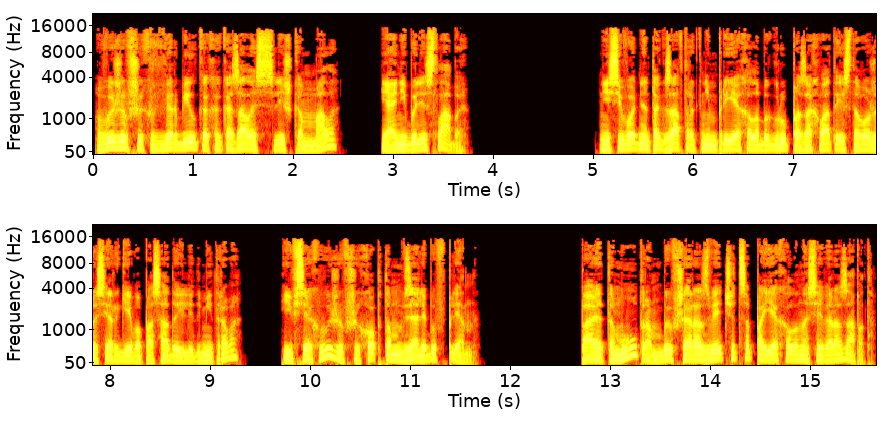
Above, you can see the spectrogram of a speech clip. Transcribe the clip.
Выживших в Вербилках оказалось слишком мало, и они были слабы. Не сегодня, так завтра к ним приехала бы группа захвата из того же Сергиева Посада или Дмитрова, и всех выживших оптом взяли бы в плен. Поэтому утром бывшая разведчица поехала на северо-запад.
